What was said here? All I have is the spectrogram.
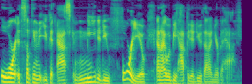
or it's something that you could ask me to do for you, and I would be happy to do that on your behalf.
